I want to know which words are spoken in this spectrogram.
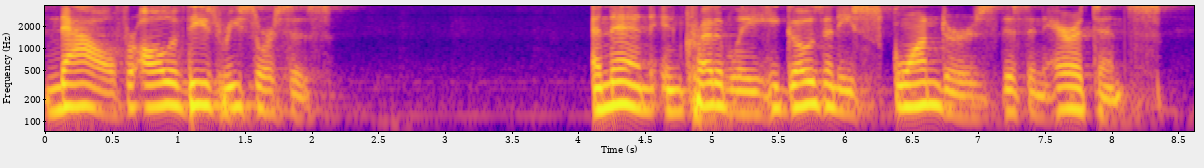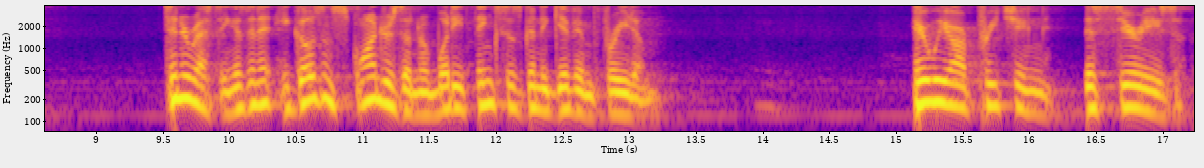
now for all of these resources. And then, incredibly, he goes and he squanders this inheritance it's interesting, isn't it? He goes and squanders it on what he thinks is going to give him freedom. Here we are preaching this series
